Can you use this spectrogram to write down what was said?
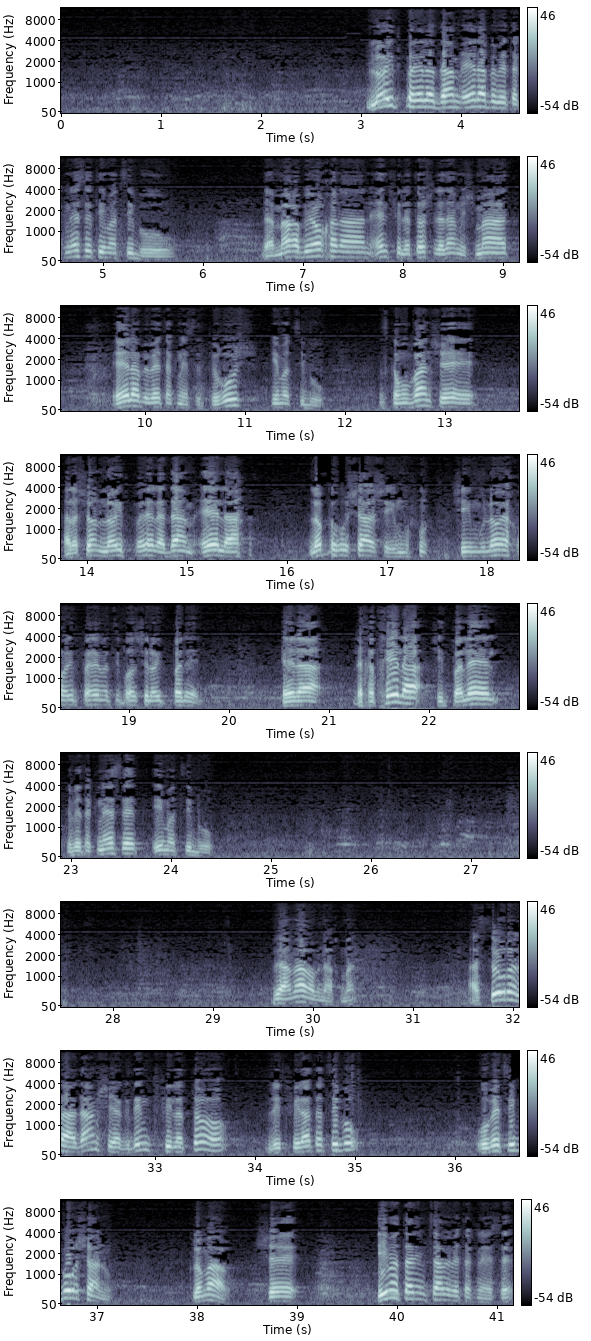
לא יתפלל אדם אלא בבית הכנסת עם הציבור. ואמר רבי יוחנן, אין תפילתו של אדם נשמעת אלא בבית הכנסת. פירוש, עם הציבור. אז כמובן שהלשון לא יתפלל אדם אלא, לא פירושה שאם הוא, שאם הוא לא יכול להתפלל עם הציבור, שלא יתפלל. אלא לכתחילה, שיתפלל בבית הכנסת עם הציבור. ואמר רב נחמן, אסור לו לאדם שיקדים תפילתו לתפילת הציבור. ובציבור שנו. כלומר, שאם אתה נמצא בבית הכנסת,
